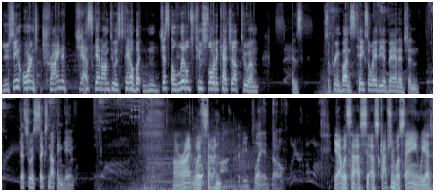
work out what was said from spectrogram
You've seen Orange trying to just get onto his tail, but just a little too slow to catch up to him. As Supreme Buns takes away the advantage and gets to a 6 nothing game. All right, with seven. To be played, though. Yeah, with as, as caption was saying, we have,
